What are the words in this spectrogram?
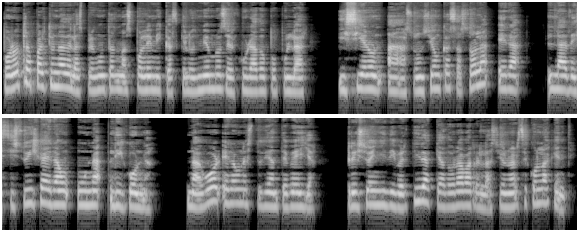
Por otra parte, una de las preguntas más polémicas que los miembros del jurado popular hicieron a Asunción Casasola era la de si su hija era una ligona. Nagor era una estudiante bella, risueña y divertida que adoraba relacionarse con la gente.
